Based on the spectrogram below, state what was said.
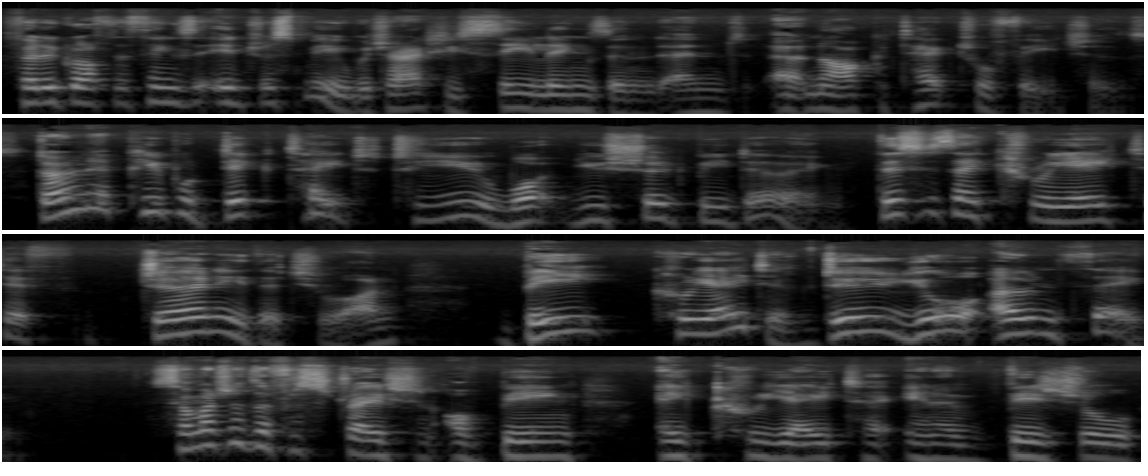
photograph the things that interest me, which are actually ceilings and, and, and architectural features. Don't let people dictate to you what you should be doing. This is a creative journey that you're on. Be creative. Do your own thing. So much of the frustration of being a creator in a visual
